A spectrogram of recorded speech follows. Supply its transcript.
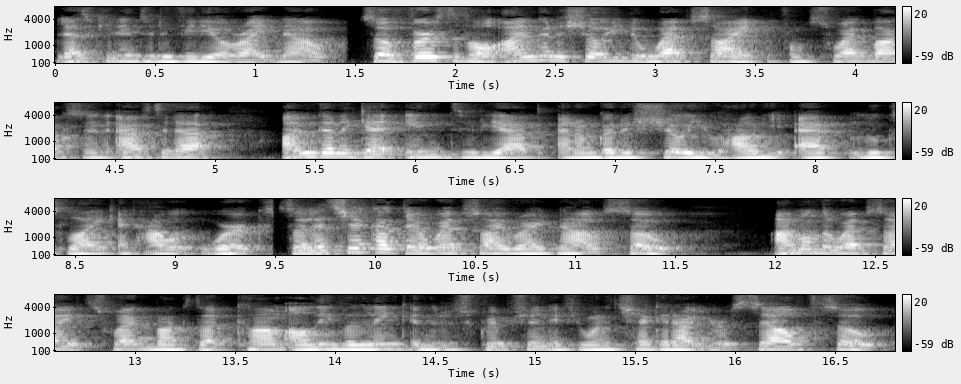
let's get into the video right now. So first of all, I'm going to show you the website from Swagbucks and after that, I'm going to get into the app and I'm going to show you how the app looks like and how it works. So let's check out their website right now. So I'm on the website swagbucks.com. I'll leave a link in the description if you want to check it out yourself. So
